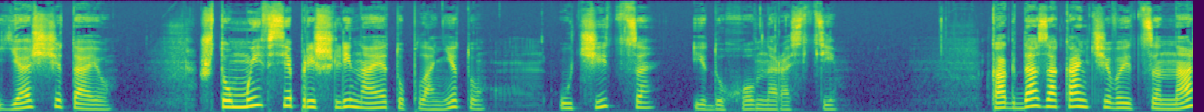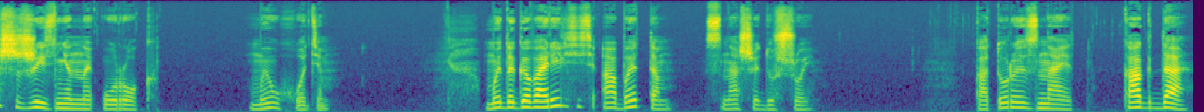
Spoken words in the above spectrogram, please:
Я считаю, что мы все пришли на эту планету учиться и духовно расти. Когда заканчивается наш жизненный урок, мы уходим. Мы договорились об этом с нашей душой, которая знает, когда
